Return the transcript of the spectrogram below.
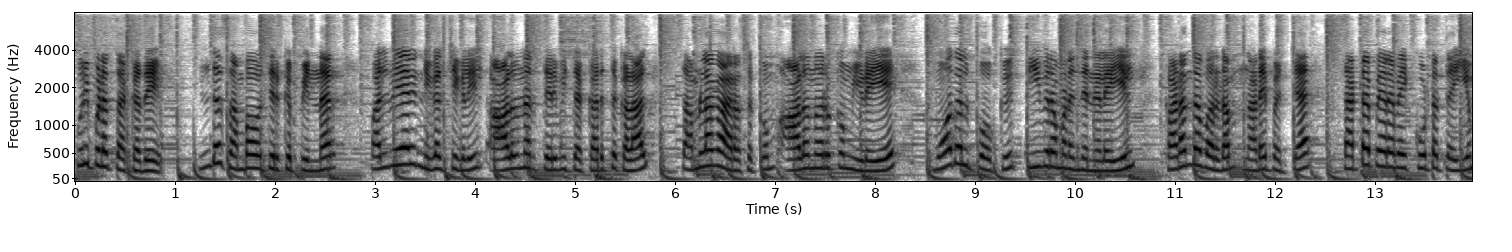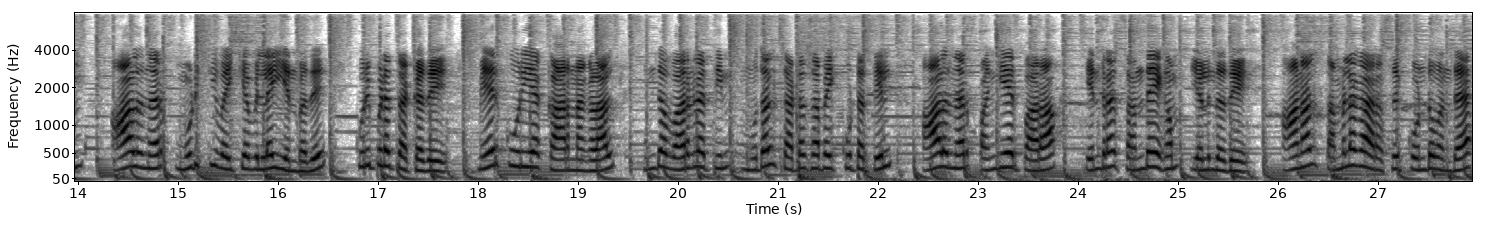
குறிப்பிடத்தக்கது. இந்த சம்பவத்திற்கு பின்னர் பல்வேறு நிகழ்ச்சிகளில் ஆளுநர் தெரிவித்த கருத்துக்களால் தமிழக அரசுக்கும் ஆளுநருக்கும் இடையே மோதல் போக்கு தீவிரமடைந்த நிலையில் கடந்த வருடம் நடைபெற்ற சட்டப்பேரவை கூட்டத்தையும் ஆளுநர் முடித்து வைக்கவில்லை என்பது குறிப்பிடத்தக்கது. மேற்கூறிய காரணங்களால் இந்த வருடத்தின் முதல் சட்டசபை கூட்டத்தில் ஆளுநர் பங்கேற்பாரா என்ற சந்தேகம் எழுந்தது. ஆனால் தமிழக அரசு கொண்டு வந்த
